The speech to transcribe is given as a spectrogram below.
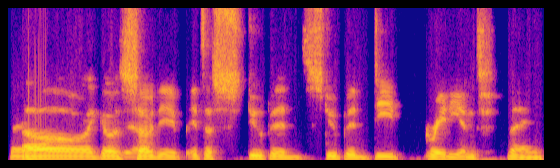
thing. Oh, it goes so deep. It's a stupid, stupid, deep gradient thing.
